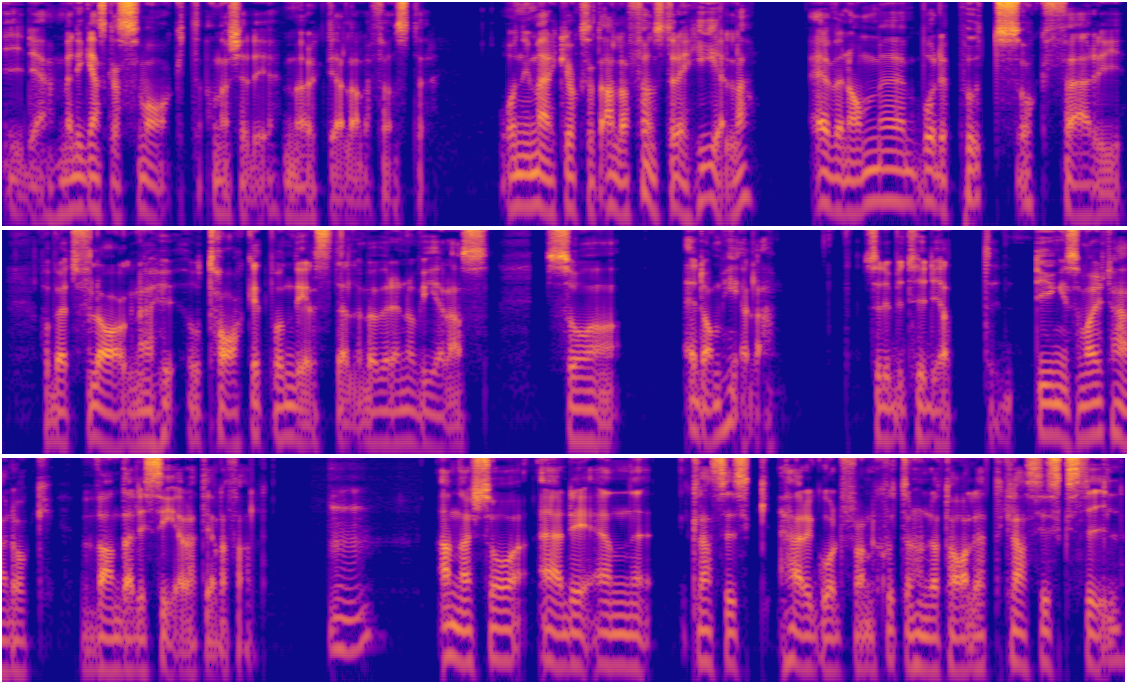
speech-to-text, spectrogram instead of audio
i det, men det är ganska svagt. Annars är det mörkt i alla, andra fönster. Och ni märker också att alla fönster är hela. Även om eh, både puts och färg har börjat förlagna och taket på en del ställen behöver renoveras så är de hela. Så det betyder att det är ingen som varit här och vandaliserat i alla fall. Mm. Annars så är det en klassisk herrgård från 1700-talet. Klassisk stil,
